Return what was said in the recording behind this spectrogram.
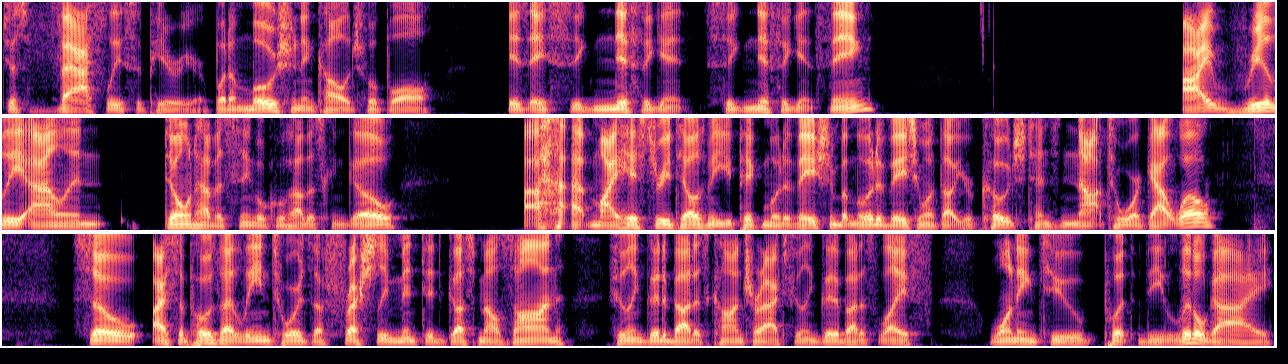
just vastly superior. But emotion in college football is a significant, significant thing. I really, Alan, don't have a single clue how this can go. my history tells me you pick motivation, but motivation without your coach tends not to work out well. So I suppose I lean towards a freshly minted Gus Malzahn, feeling good about his contract, feeling good about his life, wanting to put the little guy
